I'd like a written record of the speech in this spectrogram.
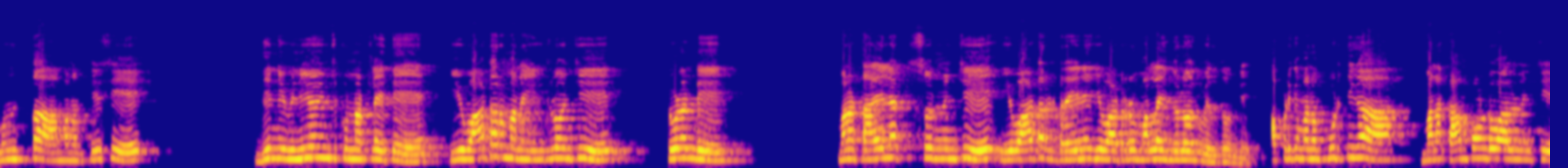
గుంత మనం తీసి దీన్ని వినియోగించుకున్నట్లయితే ఈ వాటర్ మన ఇంట్లోంచి చూడండి మన టాయిలెట్స్ నుంచి ఈ వాటర్ డ్రైనేజీ వాటర్ మళ్ళీ ఇందులోకి వెళ్తుంది. అప్పటికి మనం పూర్తిగా మన కాంపౌండ్ వాళ్ళ నుంచి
